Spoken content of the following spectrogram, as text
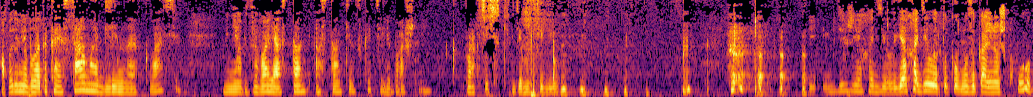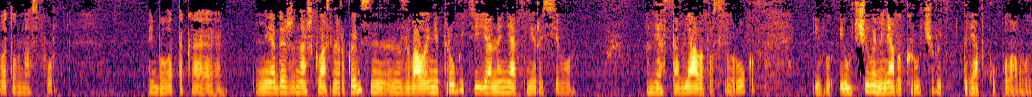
А потом я была такая самая длинная в классе. Меня обзывали Остан... Останкинской телебашней. Практически, где мы сидим. Где же я ходила? Я ходила только в музыкальную школу, потом на спорт. И была такая... Меня даже наша классная руководительница называла «Не трогайте Яна не от мира сего». Она меня оставляла после уроков и, и учила меня выкручивать тряпку половую.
